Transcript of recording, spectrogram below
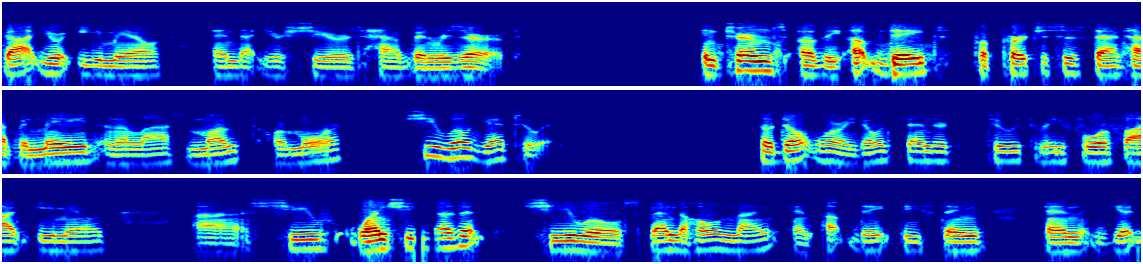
got your email and that your shares have been reserved. In terms of the updates for purchases that have been made in the last month or more, she will get to it. So don't worry. Don't send her two, three, four, five emails. Uh, she when she does it, she will spend the whole night and update these things and get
